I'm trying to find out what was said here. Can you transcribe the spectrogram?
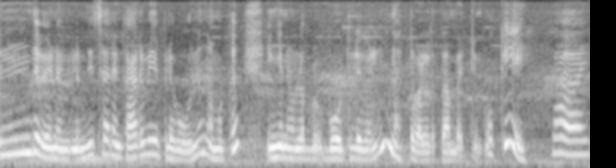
എന്ത് വേണമെങ്കിലും നിസ്സാരം കറിവേപ്പില പോലും നമുക്ക് ഇങ്ങനെയുള്ള ബോട്ടിലുകളിൽ നട്ട് വളർത്താൻ പറ്റും. ഓക്കെ ബായ്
